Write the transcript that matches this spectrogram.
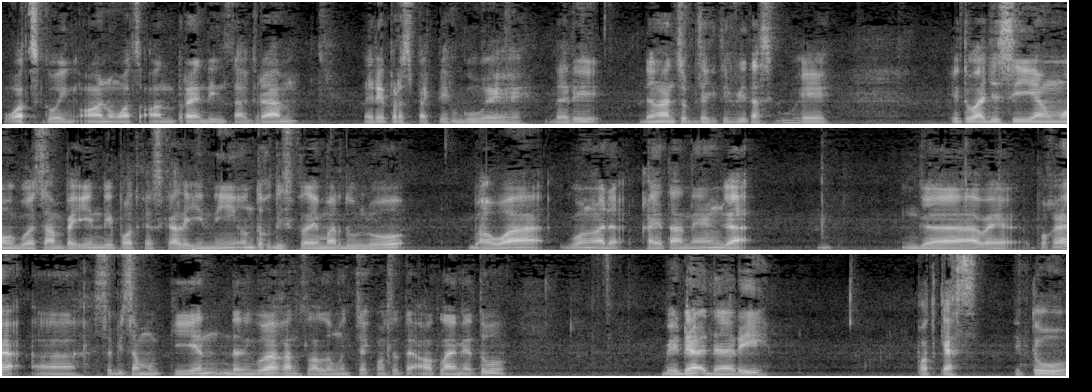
what's going on what's on trend di Instagram dari perspektif gue dari dengan subjektivitas gue. Itu aja sih yang mau gue sampein di podcast kali ini. Untuk disclaimer dulu bahwa gue nggak ada kaitannya nggak nggak apa ya pokoknya uh, sebisa mungkin dan gue akan selalu ngecek maksudnya outline-nya tuh beda dari podcast itu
